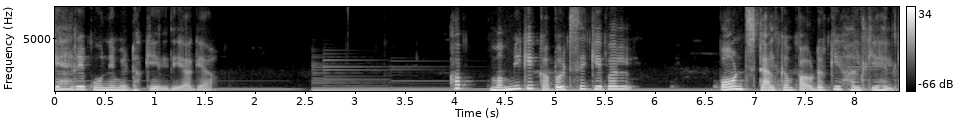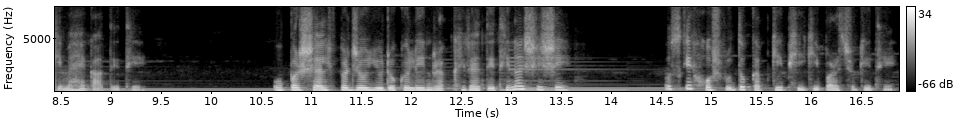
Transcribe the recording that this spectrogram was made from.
गहरे कोने में ढकेल दिया गया। अब मम्मी के कबर्ड से केवल पॉन्ड्स टैल्कम पाउडर की हल्की हल्की महक आती थी। ऊपर शेल्फ पर जो यूडोकोलिन रखी रहती थी ना शीशी, उसकी खुशबू तो कब की फीकी पड़ चुकी थी।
